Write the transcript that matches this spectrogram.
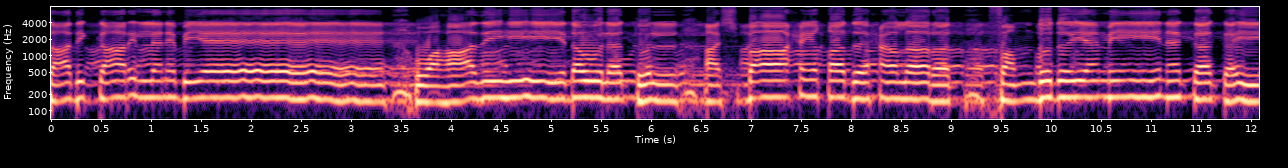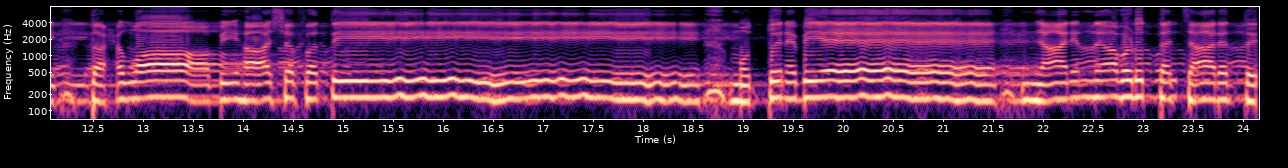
സാധിക്കാറില്ല നബിയേ. വഹാദിഹി ദൗലത്തുൽ അഷ്ബാഹി ഖദ് ഹലറത് ഫംദുദ് യമീനക കൈ തഹ്ലാ ബിഹാ ശഫതീ. മുത്തുനബിയേ ഞാനിന്ന് അവിടുത്തെ ചാരത്ത്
